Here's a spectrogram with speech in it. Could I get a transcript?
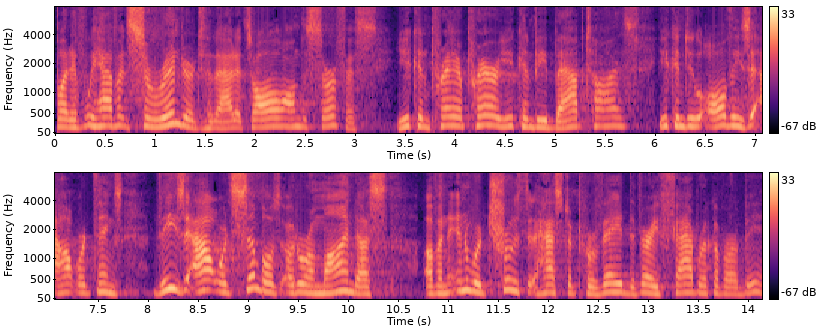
But if we haven't surrendered to that, it's all on the surface. You can pray a prayer, you can be baptized, you can do all these outward things. These outward symbols are to remind us of an inward truth that has to pervade the very fabric of our being,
